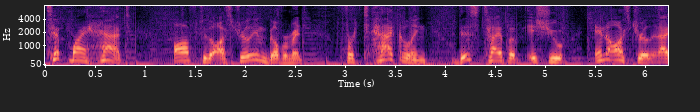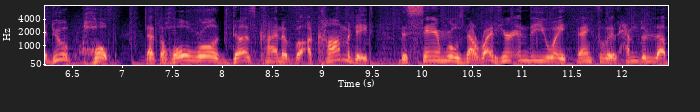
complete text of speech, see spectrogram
tip my hat off to the Australian government for tackling this type of issue in Australia. And I do hope that the whole world does kind of uh, accommodate the same rules. Now, right here in the UAE, thankfully, alhamdulillah,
